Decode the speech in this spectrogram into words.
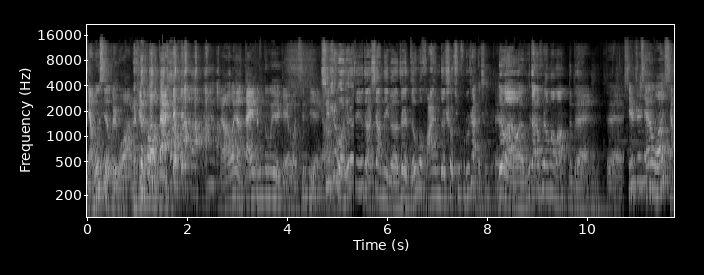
两封信回国，然后谁能帮我带？然后我想带一什么东西给我亲戚，其实我觉得这有点像那个这是德国华人的社区互助站的性质，对吧？大家互相帮忙，对不对嗯对，其实之前我想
